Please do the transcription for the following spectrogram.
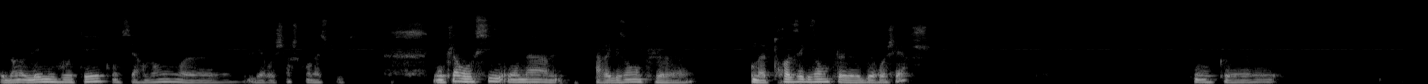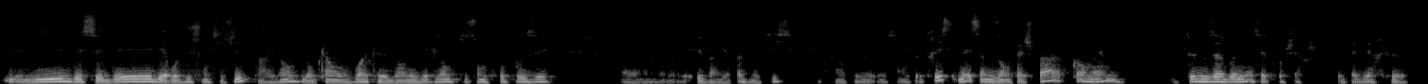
eh ben, les nouveautés concernant les recherches qu'on a suivies. Donc là aussi, on a par exemple on a trois exemples de recherche. Donc, euh, les livres, des CD, des revues scientifiques, par exemple. Donc là, on voit que dans les exemples qui sont proposés, euh, eh ben, il n'y a pas de notice. C'est un, peu triste, mais ça ne nous empêche pas quand même de nous abonner à cette recherche. C'est-à-dire que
